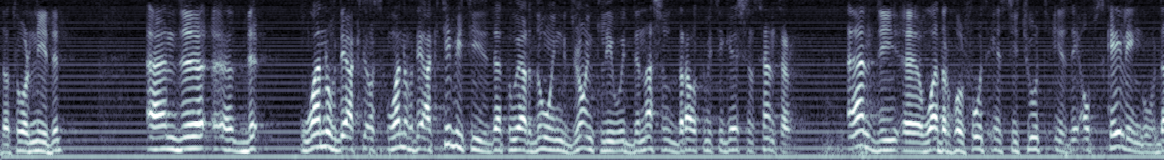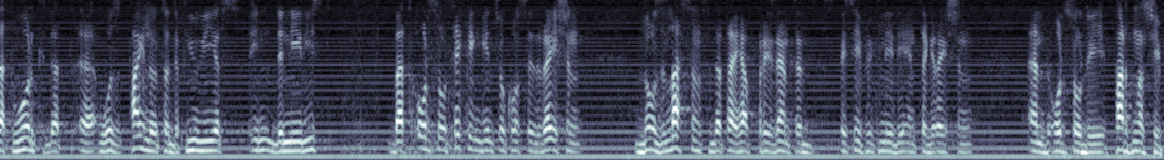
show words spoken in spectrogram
that were needed. And the, one, of the one of the activities that we are doing jointly with the National Drought Mitigation Center and the uh, Water for Food Institute is the upscaling of that work that uh, was piloted a few years in the Near East, but also taking into consideration those lessons that I have presented, specifically the integration and also the partnership.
